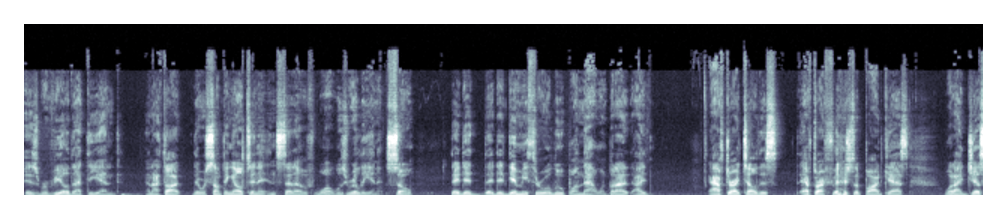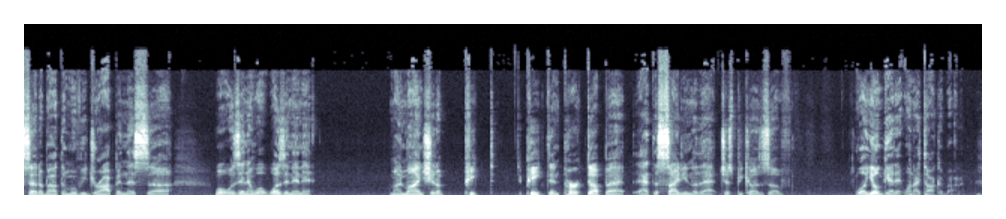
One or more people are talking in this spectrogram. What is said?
is revealed at the end and I thought there was something else in it instead of what was really in it. So they did they did get me through a loop on that one. But I, I after I tell this after I finish the podcast, what I just said about the movie drop in this uh, what was in it, what wasn't in it, my mind should have peaked peaked and perked up at, at the sighting of that just because of well you'll get it when I talk about it.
